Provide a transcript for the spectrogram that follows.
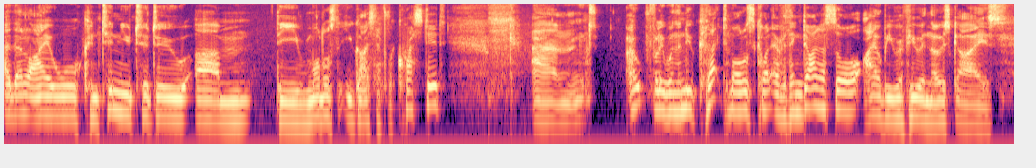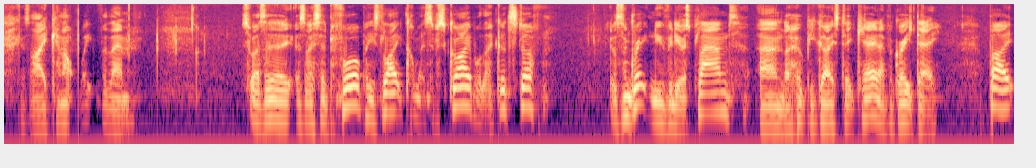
And then I will continue to do um, the models that you guys have requested and hopefully when the new CollectA models come on Everything Dinosaur, I'll be reviewing those guys, because I cannot wait for them. So as I, as I said before, please like, comment, subscribe, all that good stuff. Got some great new videos planned, and I hope you guys take care and have a great day. Bye.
